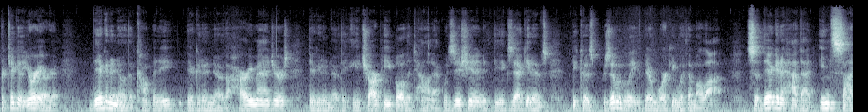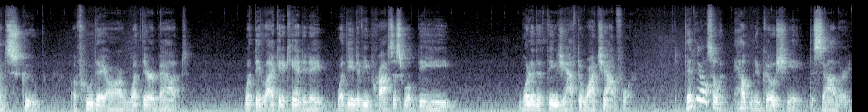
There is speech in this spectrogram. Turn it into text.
particularly your area, they're going to know the company, they're going to know the hiring managers, they're going to know the HR people, the talent acquisition, the executives, because presumably they're working with them a lot. So they're going to have that inside scoop of who they are, what they're about, what they like in a candidate, what the interview process will be, what are the things you have to watch out for. Then they also help negotiate the salary.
